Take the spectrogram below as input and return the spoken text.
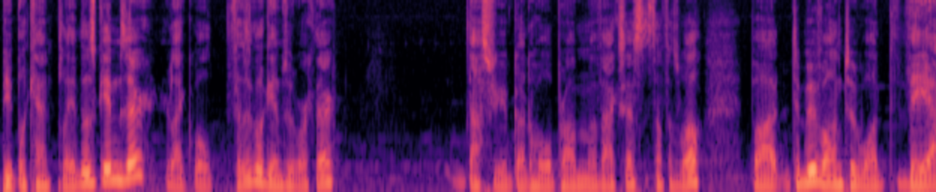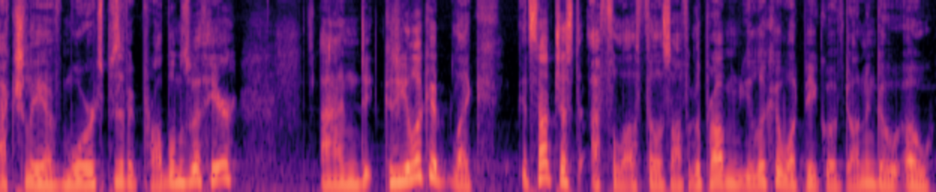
people can't play those games there. You're like, well, physical games would work there. That's where you've got a whole problem of access and stuff as well. But to move on to what they actually have more specific problems with here, and because you look at like it's not just a philo- philosophical problem. You look at what Piko have done and go, oh,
